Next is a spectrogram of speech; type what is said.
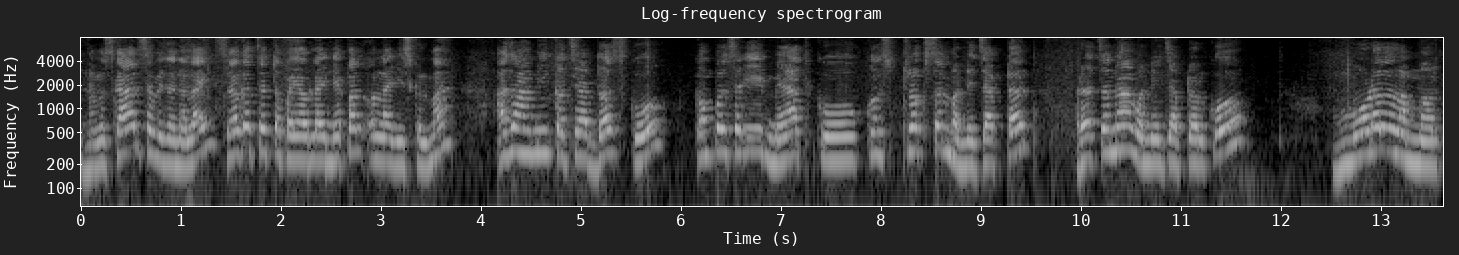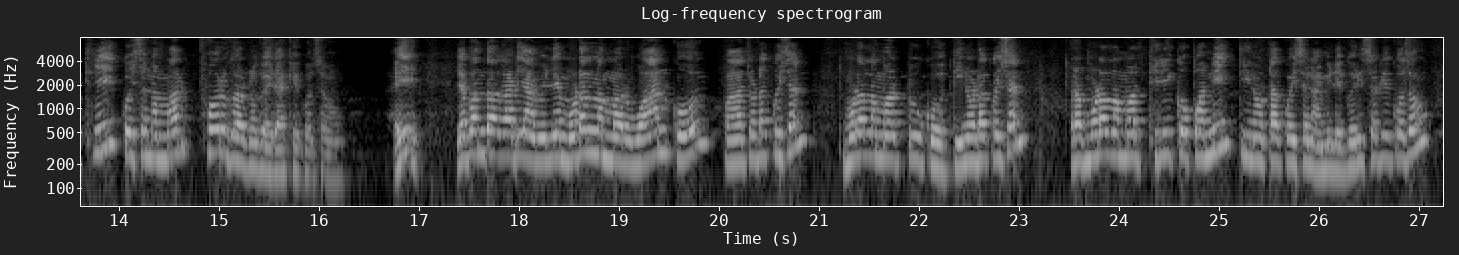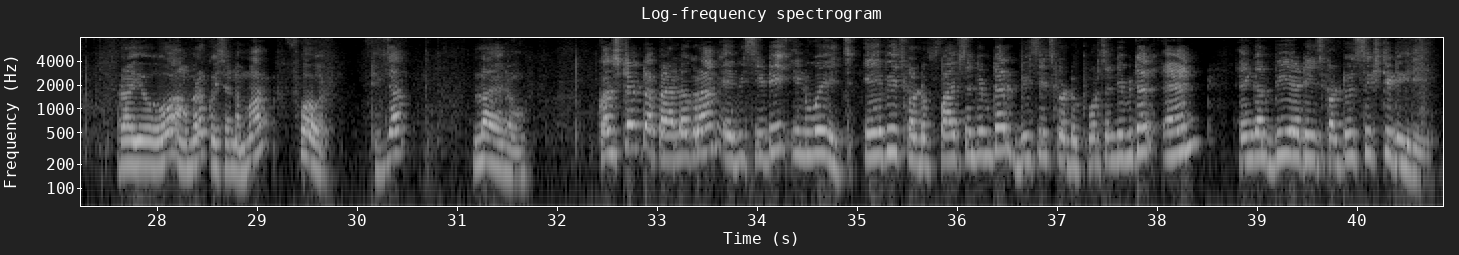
नमस्कार सबैजनालाई। स्वागत छ तपाईँहरूलाई नेपाल अनलाइन स्कुलमा। आज हामी कक्षा दसको कम्पलसरी म्याथको कन्स्ट्रक्सन भन्ने च्याप्टर रचना भन्ने च्याप्टरको model number three question number four गर्न गइराखेको छौँ। है? योभन्दा अगाडि हामीले मोडल नम्बर वानको पाँचवटा क्वेसन मोडल नम्बर टूको तिनवटा क्वेसन र मोडल नम्बर थ्रीको पनि तिनवटा क्वेसन हामीले गरिसकेको छौँ र यो हो हाम्रो क्वेसन नम्बर फोर। ठिक छ ल हेरौँ which AB is equal to 5 centimeter, BC is equal to 4 centimeter and angle BAD is equal to 60 degree.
